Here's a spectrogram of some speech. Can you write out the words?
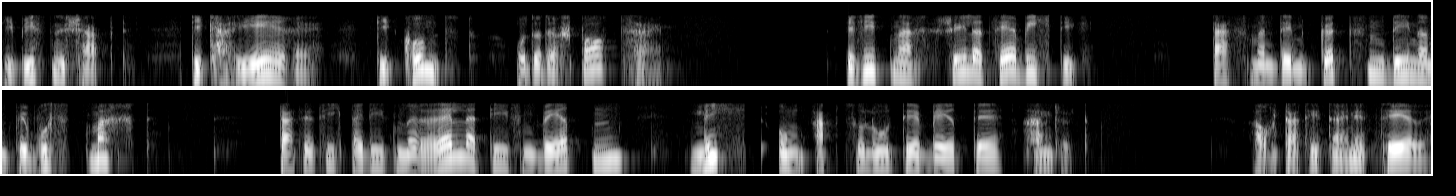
die Wissenschaft, die Karriere, die Kunst oder der Sport sein. Es ist nach Scheler sehr wichtig, dass man den Götzendienern bewusst macht, dass es sich bei diesen relativen Werten nicht um absolute Werte handelt. Auch das ist eine sehr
